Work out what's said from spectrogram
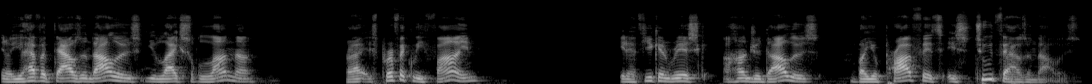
you know, you have a thousand dollars, you like Solana, right? It's perfectly fine. You know, if you can risk a hundred dollars, but your profits is two thousand dollars.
